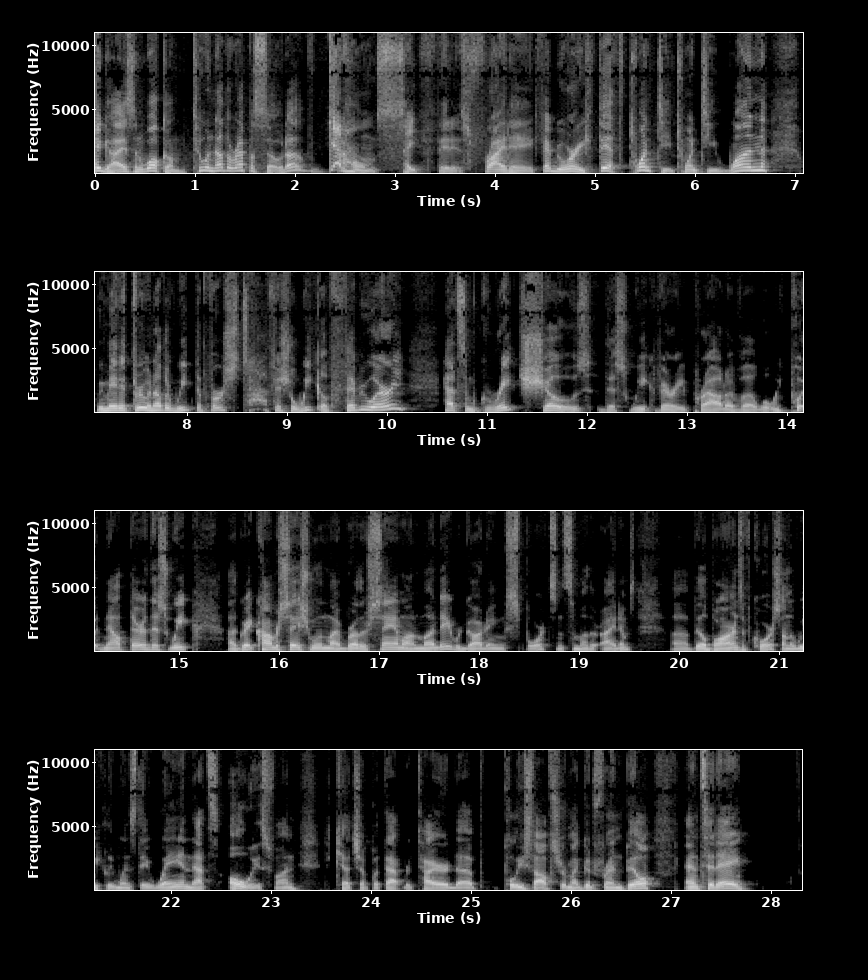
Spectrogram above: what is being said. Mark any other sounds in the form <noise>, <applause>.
Hey guys, and welcome to another episode of Get Home Safe. It is Friday, February 5th, 2021. We made it through another week, the first official week of February. Had some great shows this week. Very proud of uh, what we're putting out there this week. A great conversation with my brother Sam on Monday regarding sports and some other items. Uh, Bill Barnes, of course, on the weekly Wednesday weigh in. That's always fun to catch up with that retired uh, police officer, my good friend Bill. And today,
